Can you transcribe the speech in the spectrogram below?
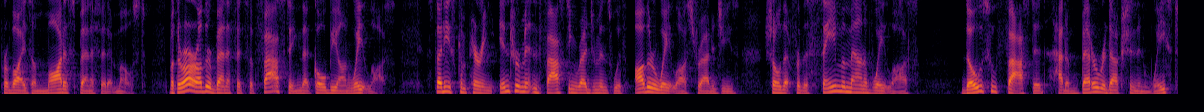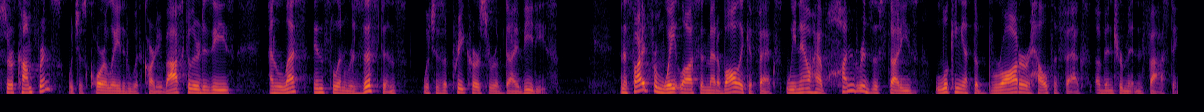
provides a modest benefit at most. But there are other benefits of fasting that go beyond weight loss. Studies comparing intermittent fasting regimens with other weight loss strategies show that for the same amount of weight loss, those who fasted had a better reduction in waist circumference, which is correlated with cardiovascular disease, and less insulin resistance, which is a precursor of diabetes. And aside from weight loss and metabolic effects, we now have hundreds of studies looking at the broader health effects of intermittent fasting.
